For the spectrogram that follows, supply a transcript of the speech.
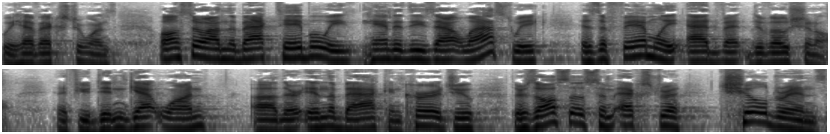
We have extra ones. Also, on the back table, we handed these out last week, is a family Advent devotional. And if you didn't get one, uh, they're in the back. Encourage you. There's also some extra children's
